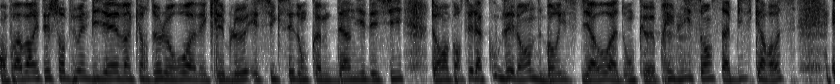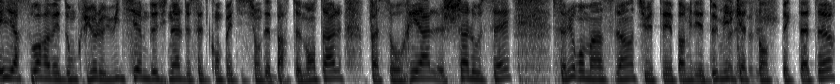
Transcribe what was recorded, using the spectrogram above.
On peut avoir été champion NBA, vainqueur de l'Euro avec les Bleus et fixer donc comme dernier défi de remporter la Coupe des Landes. Boris Diao a donc euh, pris une licence à Biscarrosse et hier soir avait donc lieu le huitième de finale de cette compétition départementale face au Real Chalosset. Salut Romain Asselin, tu étais parmi les 2400 spectateurs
